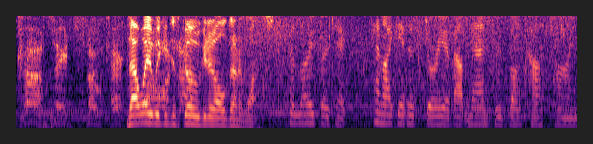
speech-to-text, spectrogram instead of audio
Cursed Sotek. That way we can just go get it all done at once. Hello, Sotek. Can I get a story about Manfred von Carstein?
